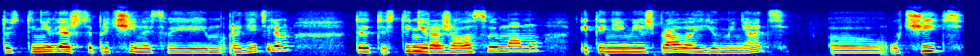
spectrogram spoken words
То есть ты не являешься причиной своим родителям, ты, то есть ты не рожала свою маму, и ты не имеешь права ее менять учить,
